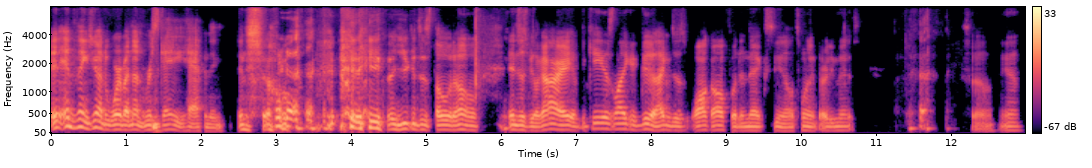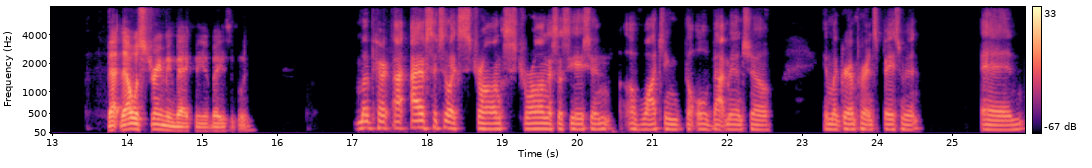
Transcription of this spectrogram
and, and things you don't have to worry about nothing risque happening in the show. you can just throw it on and just be like, all right, if the kids like it, good. I can just walk off for the next, you know, 20, 30 minutes. so yeah. That that was streaming back then, basically. My parent I, I have such a like strong, strong association of watching the old Batman show in my grandparents' basement. And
